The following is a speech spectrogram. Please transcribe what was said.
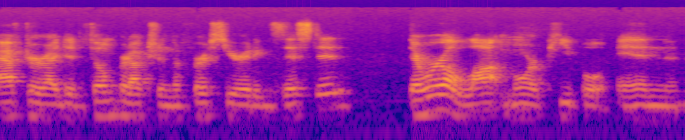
after I did film production, the first year it existed, there were a lot more people in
